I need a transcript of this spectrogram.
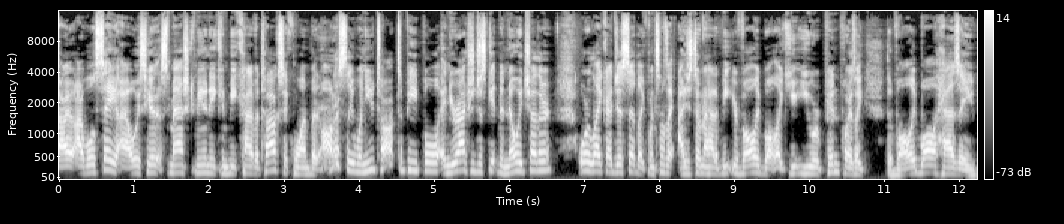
I, I will say I always hear that Smash community can be kind of a toxic one. But honestly, when you talk to people and you're actually just getting to know each other, or like I just said, like when someone's like, "I just don't know how to beat your volleyball," like you you were pinpointing, like the volleyball has a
